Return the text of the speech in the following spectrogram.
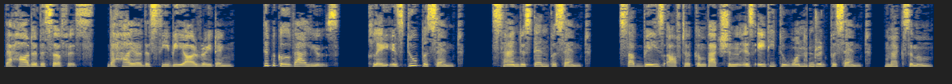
The harder the surface, the higher the CBR rating. Typical values. Clay is 2%. Sand is 10%. Sub-base after compaction is 80 to 100% maximum.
